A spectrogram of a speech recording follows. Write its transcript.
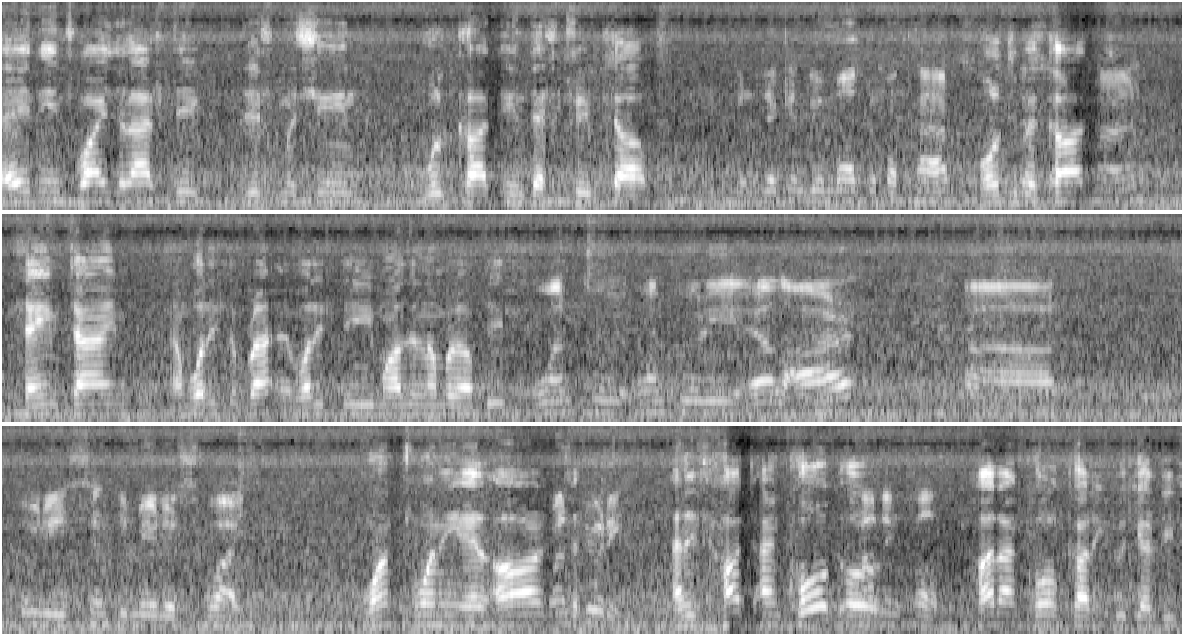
8 inch wide elastic. This machine will cut in the strips of They can do multiple cuts. Multiple same cuts. time. same time. And what is the brand, what is the model number of this? One two one thirty LR, uh, thirty centimeters wide. 120 LR. One thirty. And it's hot and cold or Hot and cold. hot and cold cutting. Look at this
